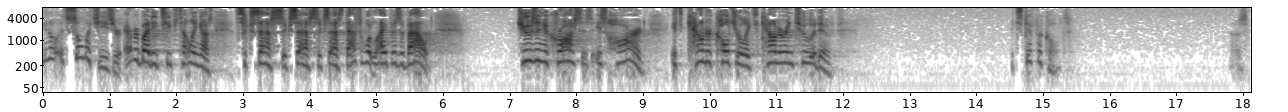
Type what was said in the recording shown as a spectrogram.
You know, it's so much easier. Everybody keeps telling us success, success, success. That's what life is about. Choosing a cross is, is hard. It's countercultural, it's counterintuitive. It's difficult. Was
